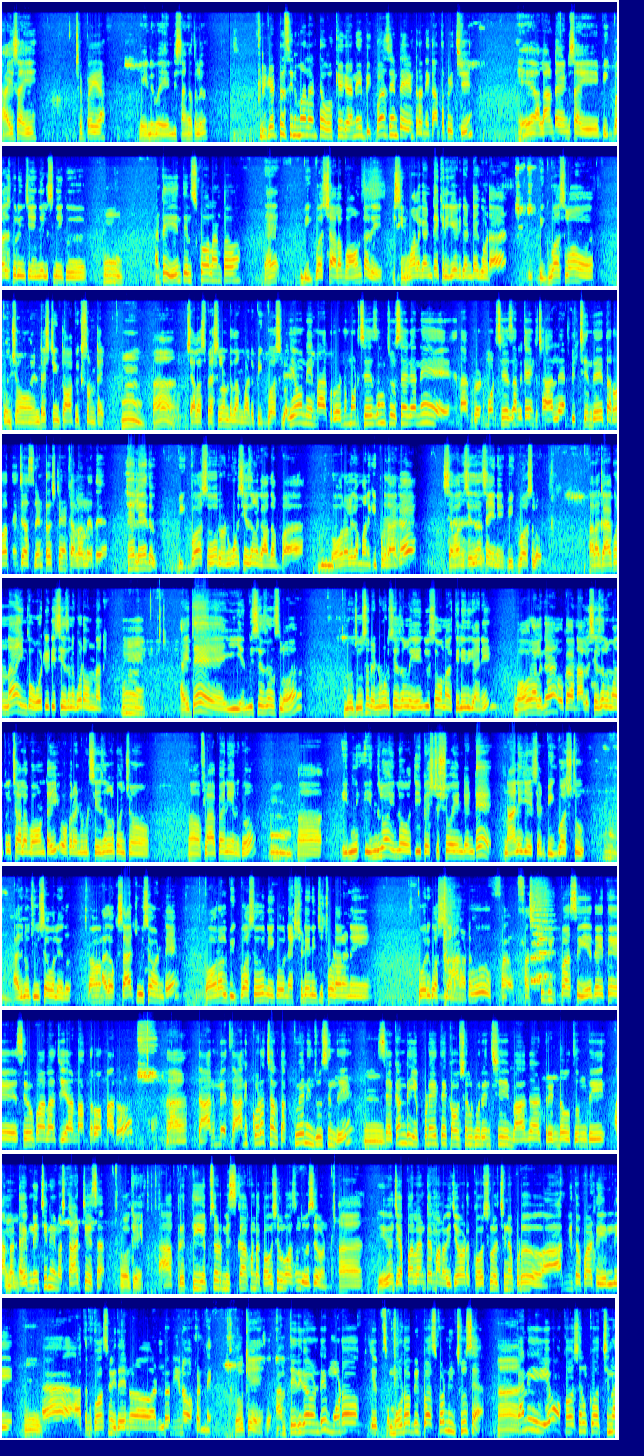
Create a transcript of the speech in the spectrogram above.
Hi Sai. చెప్పయ్యా. ఏంటి ఏంటి సంగతులు? క్రికెట్ సినిమాలు అంటే ఓకే కానీ బిగ్ బాస్ అంటే ఏంట్రా నీకు అంత పిచ్చి? ఏ అలా అంటావు ఏంటి సాయి? బిగ్ బాస్ గురించి ఏం తెలుసు నీకు? అంటే ఏం తెలుసుకోవాలంటావు? ఏ బిగ్ బాస్ చాలా బాగుంటది. ఈ సినిమాల కంటే క్రికెట్ కంటే కూడా బిగ్ బాస్లో కొంచెం ఇంట్రెస్టింగ్ టాపిక్స్ ఉంటాయి. ఆ చాలా స్పెషల్ ఉంటది అనమాట బిగ్ బాస్లో. ఏమో నేను నాకు రెండు మూడు సీజన్లు చూసా కానీ నాకు రెండు మూడు సీజన్లకే ఇంకా చాలే అనిపించింది. తర్వాత నుంచి అసలు ఇంట్రెస్ట్ ఏం కలగలేదే ఏ లేదు. బిగ్ బాస్ రెండు మూడు సీజన్లు కాదబ్బా. ఓవరాల్గా మనకి ఇప్పుడు దాకా సెవెన్ సీజన్స్ అయినాయి బిగ్ బాస్లో. అలా కాకుండా ఇంకో ఓటీటీ సీజన్ కూడా ఉందని. అయితే ఈ ఎనిమిది సీజన్స్లో నువ్వు చూసిన రెండు మూడు సీజన్లు ఏం చూసావో నాకు తెలియదు కానీ ఓవరాల్గా ఒక నాలుగు సీజన్లు మాత్రం చాలా బాగుంటాయి. ఒక రెండు మూడు సీజన్లు కొంచెం ఫ్లాప్ అయినాయి అనుకో. ఇందులో ఇందులో ది బెస్ట్ షో ఏంటంటే నాని చేశాడు బిగ్ బాస్ టూ. అది నువ్వు చూసావో లేదో. అది ఒకసారి చూసావంటే ఓవరాల్ బిగ్ బాస్ నీకు నెక్స్ట్ డే నుంచి చూడాలని కోరిక వస్తుంది అనమాట ఫస్ట్ బిగ్ బాస్ ఏదైతే శివ బాలాజీ వాళ్ళందరూ ఉన్నారో దాని మీద దానికి కూడా చాలా తక్కువే నేను చూసింది. సెకండ్ ఎప్పుడైతే కౌశల్ గురించి బాగా ట్రెండ్ అవుతుంది అన్న టైం నుంచి నేను స్టార్ట్ చేశా. ఓకే. ఆ ప్రతి ఎపిసోడ్ మిస్ కాకుండా కౌశల్ కోసం చూసేవాడిని. ఏం చెప్పాలంటే మన విజయవాడ కౌశల్ వచ్చినప్పుడు ఆర్మీతో పాటు వెళ్ళి ఆ, అతని కోసం ఇదైన వాళ్ళలో నేను ఒకడిని. ఓకే. అంత ఇదిగా ఉండి మూడో మూడో బిగ్ బాస్ కూడా నేను చూసా కానీ ఏమో కౌశల్కు వచ్చిన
